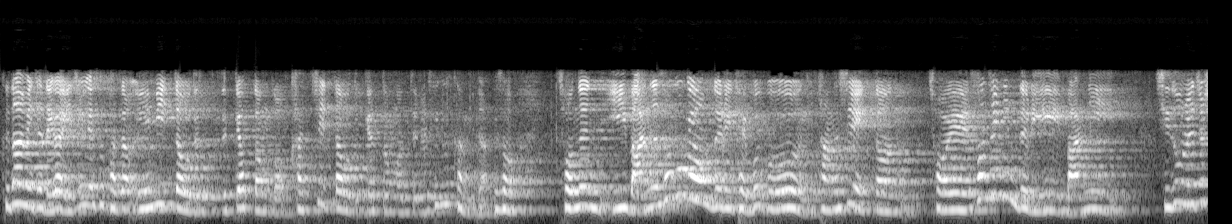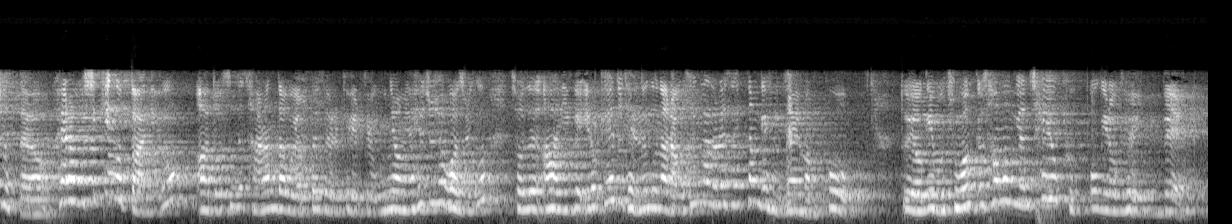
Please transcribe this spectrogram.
그 다음에 이제 내가 이 중에서 가장 의미 있다고 느, 느꼈던 것, 가치 있다고 느꼈던 것들을 생각합니다. 그래서 저는 이 많은 성공 경험들이 대부분 당시에 있던 저의 선생님들이 많이 지도를 해주셨어요. 해라고 시킨 것도 아니고, 아, 너 진짜 잘한다고 옆에서 이렇게 이렇게 운영을 해주셔가지고, 저는 아, 이게 이렇게 해도 되는구나라고 생각을 해서 했던 게 굉장히 많고, 또 여기 뭐 중학교 3학년 체육 극복이라고 되어 있는데,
